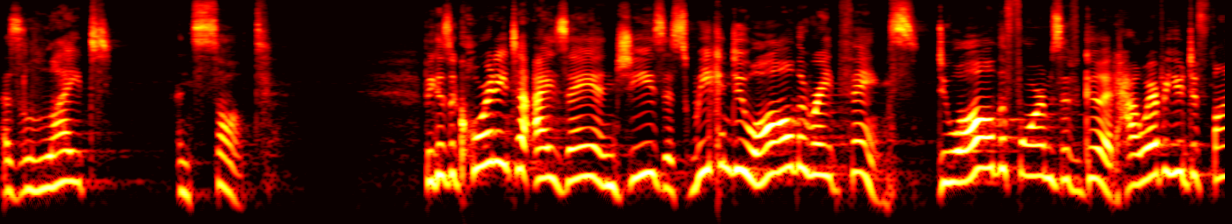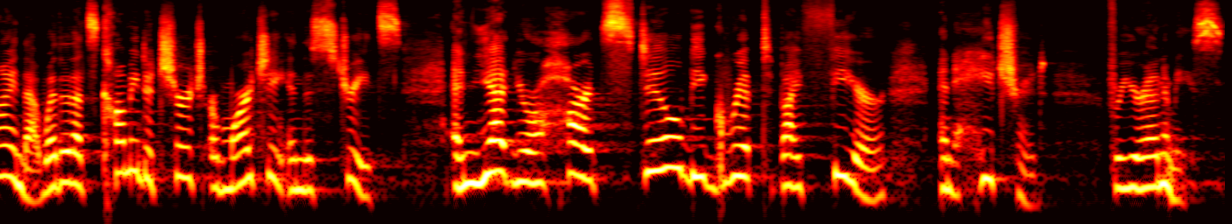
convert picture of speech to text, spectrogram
as light and salt? Because according to Isaiah and Jesus, we can do all the right things, do all the forms of good, however you define that, whether that's coming to church or marching in the streets, and yet your heart still be gripped by fear and hatred for your enemies.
